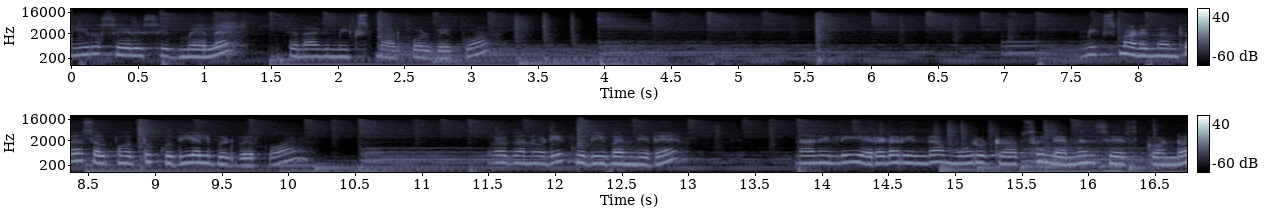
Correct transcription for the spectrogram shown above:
ನೀರು ಸೇರಿಸಿದ ಮೇಲೆ ಚೆನ್ನಾಗಿ ಮಿಕ್ಸ್ ಮಾಡ್ಕೊಳ್ಬೇಕು. ಮಿಕ್ಸ್ ಮಾಡಿದ ನಂತರ ಸ್ವಲ್ಪ ಹೊತ್ತು ಕುದಿಯಲು ಬಿಡಬೇಕು. ಇವಾಗ ನೋಡಿ ಕುದಿ ಬಂದಿದೆ. ನಾನಿಲ್ಲಿ ಎರಡರಿಂದ ಮೂರು ಡ್ರಾಪ್ಸು ಲೆಮನ್ ಸೇರಿಸ್ಕೊಂಡು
